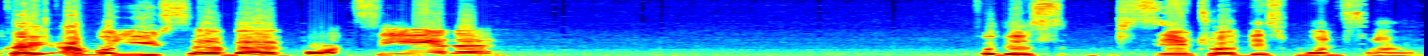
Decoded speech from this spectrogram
Okay, I'm going to use some uh, burnt sienna for the center of this one flower.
